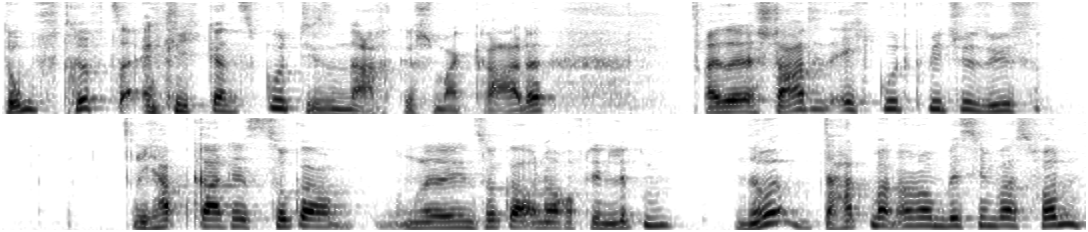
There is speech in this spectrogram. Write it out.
dumpf trifft es eigentlich ganz gut, diesen Nachgeschmack gerade. Also er startet echt gut quietsche süß. Ich habe gerade jetzt Zucker, den Zucker auch noch auf den Lippen. Ne? Da hat man auch noch ein bisschen was von.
